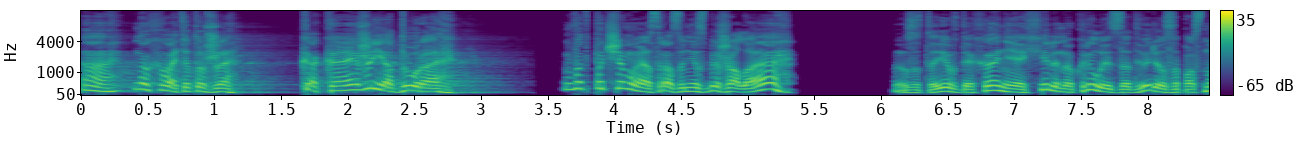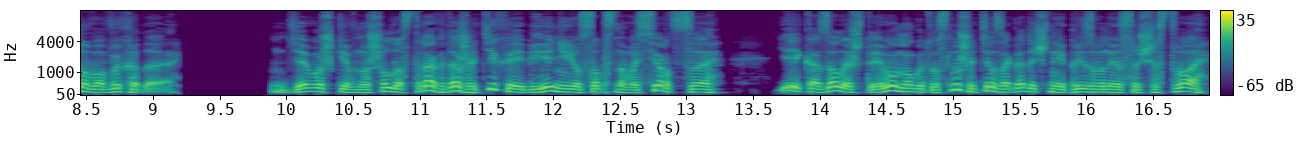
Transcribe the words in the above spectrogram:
«А, ну хватит уже. Какая же я дура! Вот почему я сразу не сбежала, а?» Затаив дыхание, Хелен укрылась за дверью запасного выхода. Девушке внушило страх даже тихое биение её собственного сердца. Ей казалось, что его могут услышать те загадочные призванные существа,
